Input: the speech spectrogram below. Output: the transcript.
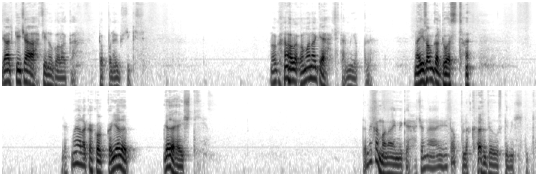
Jälki jää sinun kolka. Toppana yksiksi. No kann man ha kähtsä täällä mioppille. No ei sonkal tuosta. Ja mä alkaa kolkka jäde, jäde heisti. Tämä kan man ei mikä, se näin toppille kaltiuski mistikin.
